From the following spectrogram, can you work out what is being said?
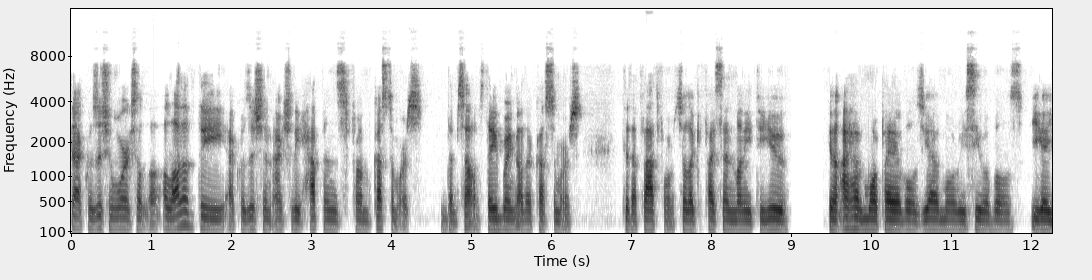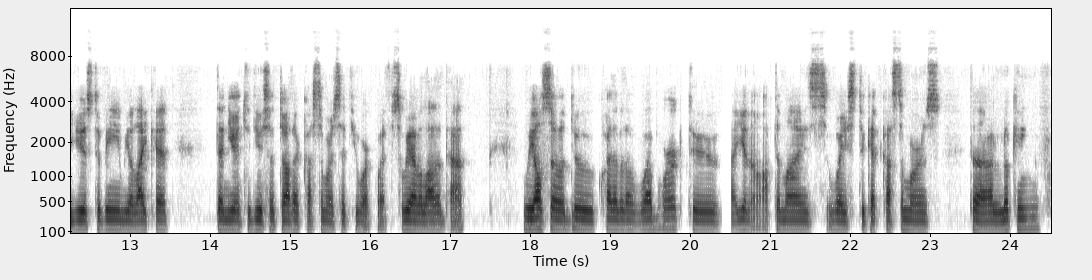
the acquisition works, a, a lot of the acquisition actually happens from customers themselves. They bring other customers to the platform. So like if I send money to you, you know, I have more payables, you have more receivables, you get used to Veem, you like it, then you introduce it to other customers that you work with. So we have a lot of that. We also do quite a bit of web work to, uh, you know, optimize ways to get customers that are looking for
